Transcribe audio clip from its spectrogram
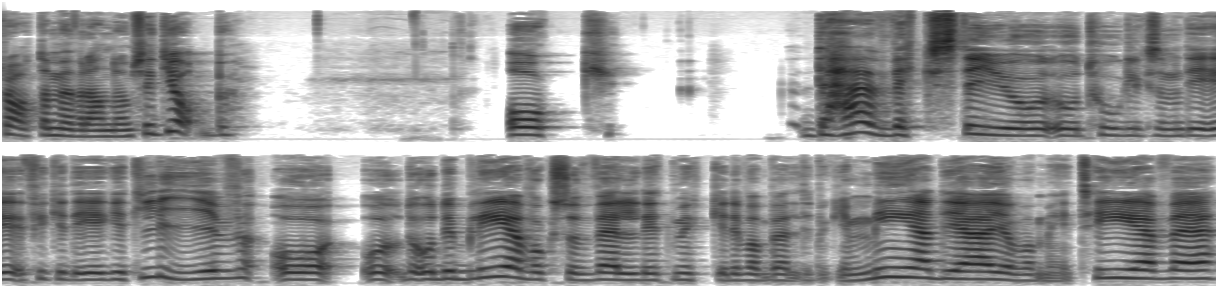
prata med varandra om sitt jobb. Och det här växte ju och, och tog liksom, det fick ett eget liv och, och, och, det blev också väldigt mycket, det var väldigt mycket media, jag var med i tv,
